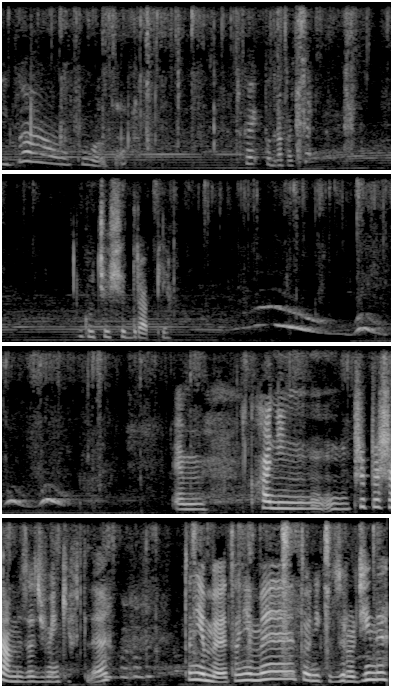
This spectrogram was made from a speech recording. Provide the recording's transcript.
i bam, pół. Czekaj, podrapać się. Gucio się drapie. Em, kochani, przepraszamy za dźwięki w tle. To nie my, to nie my, to nikt z rodziny.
